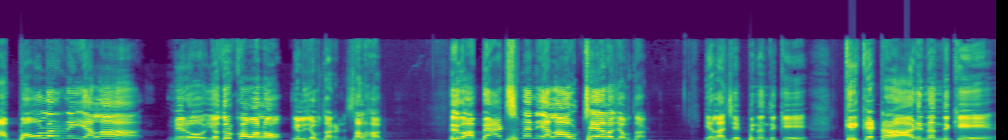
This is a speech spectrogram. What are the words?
ఆ బౌలర్ని ఎలా మీరు ఎదుర్కోవాలో వీళ్ళు చెబుతారండి సలహాలు. ఇదిగో ఆ బ్యాట్స్మెన్ ఎలా అవుట్ చేయాలో చెబుతారు. ఇలా చెప్పినందుకు క్రికెట్ ఆడినందుకు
